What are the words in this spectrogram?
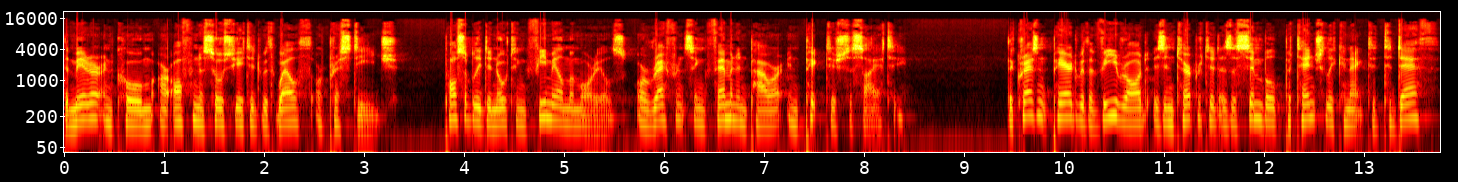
The mirror and comb are often associated with wealth or prestige, possibly denoting female memorials or referencing feminine power in Pictish society. The crescent paired with a V rod is interpreted as a symbol potentially connected to death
